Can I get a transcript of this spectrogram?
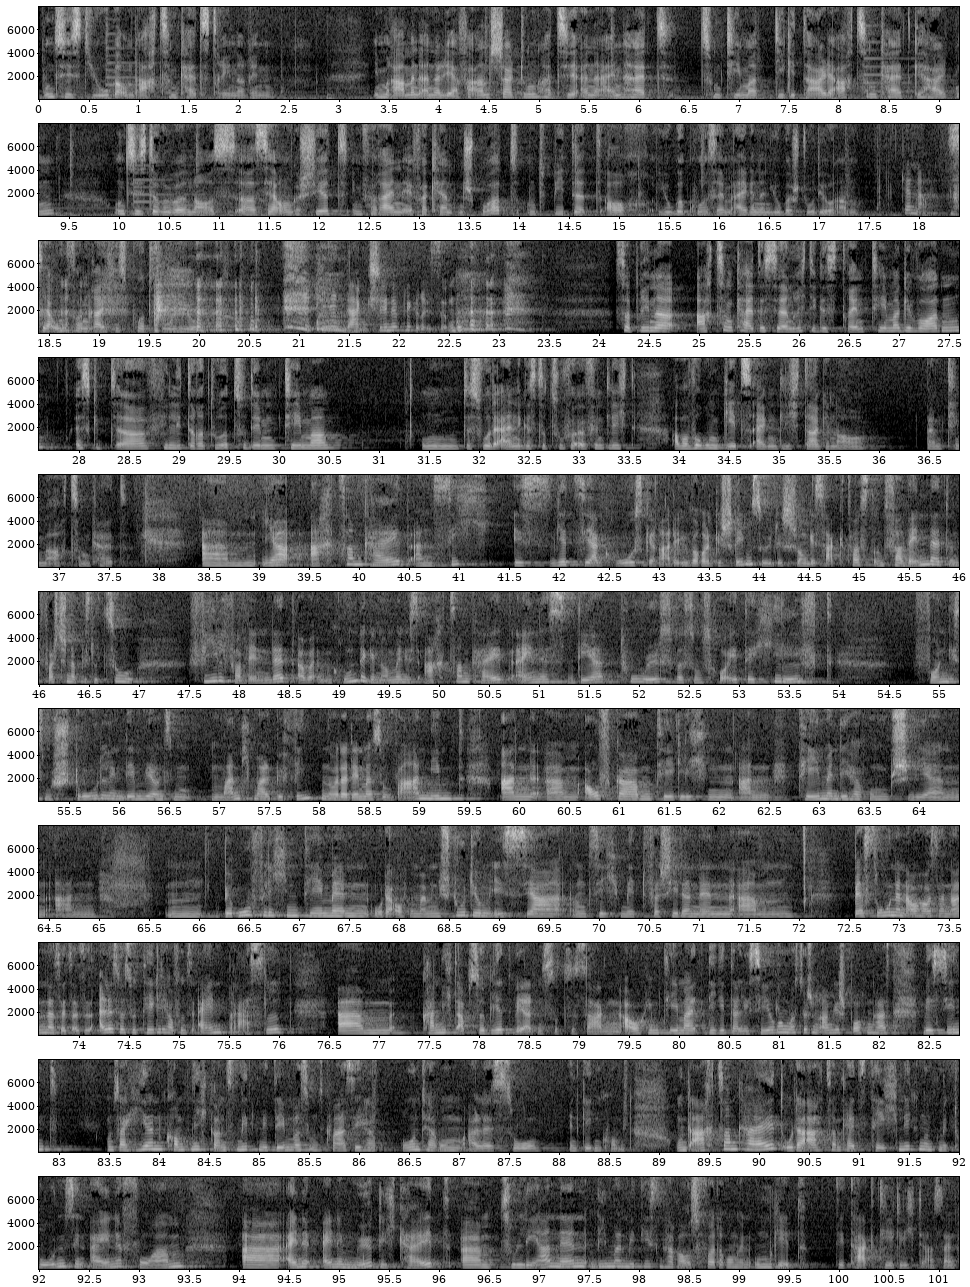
und sie ist Yoga- und Achtsamkeitstrainerin. Im Rahmen einer Lehrveranstaltung hat sie eine Einheit zum Thema digitale Achtsamkeit gehalten und sie ist darüber hinaus äh, sehr engagiert im Verein FA Kärnten Sport und bietet auch Yogakurse im eigenen Yogastudio an. Genau. Sehr umfangreiches Portfolio. Vielen Dank, schöne Begrüßung. Sabrina, Achtsamkeit ist ja ein richtiges Trendthema geworden. Es gibt äh, viel Literatur zu dem Thema und es wurde einiges dazu veröffentlicht. Aber worum geht es eigentlich da genau beim Thema Achtsamkeit? Ähm, ja, Achtsamkeit an sich ist, wird sehr groß gerade überall geschrieben, so wie du es schon gesagt hast, und verwendet und fast schon ein bisschen zu viel verwendet. Aber im Grunde genommen ist Achtsamkeit eines der Tools, was uns heute hilft, von diesem Strudel, in dem wir uns manchmal befinden oder den man so wahrnimmt, an ähm, Aufgaben täglichen, an Themen, die herumschwirren, an ähm, beruflichen Themen oder auch wenn man im Studium ist ja, und sich mit verschiedenen ähm, Personen auch auseinandersetzt. Also alles, was so täglich auf uns einprasselt, ähm, kann nicht absorbiert werden sozusagen. Auch im Thema Digitalisierung, was du schon angesprochen hast. Wir sind unser Hirn kommt nicht ganz mit mit dem, was uns quasi rundherum alles so entgegenkommt. Und Achtsamkeit oder Achtsamkeitstechniken und Methoden sind eine Form, äh, eine, eine Möglichkeit ähm, zu lernen, wie man mit diesen Herausforderungen umgeht, die tagtäglich da sind.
